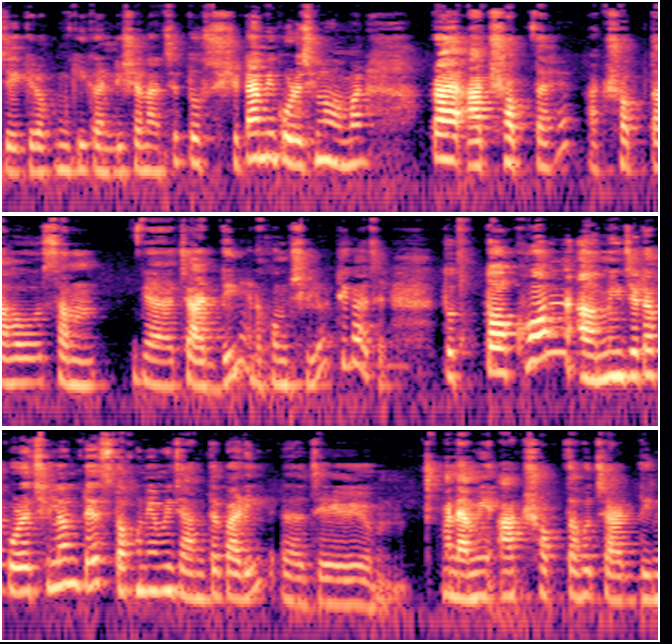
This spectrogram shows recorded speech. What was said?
যে কীরকম কি কন্ডিশন আছে, তো সেটা আমি করেছিলাম আমার প্রায় আট সপ্তাহে। আট সপ্তাহ সাম চার দিন এরকম ছিল, ঠিক আছে? তো তখন আমি যেটা করেছিলাম টেস্ট তখনই আমি জানতে পারি যে মানে আমি আট সপ্তাহ, চার দিন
